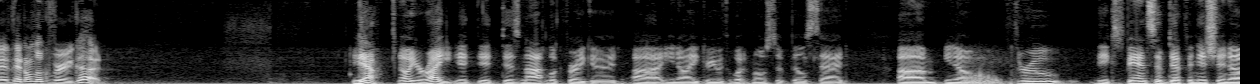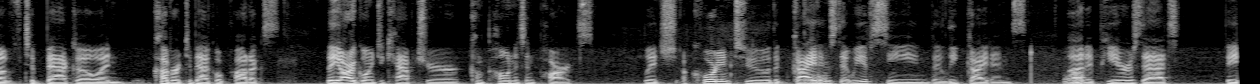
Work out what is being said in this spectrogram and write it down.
uh, they don't look very good. Yeah, no, you're right. It, it does not look very good. Uh, you know, I agree with what most of Bill said. Um, you know, through the expansive definition of tobacco and covered tobacco products, they are going to capture components and parts, which, according to the guidance that we have seen, the leak guidance, uh, it appears that they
